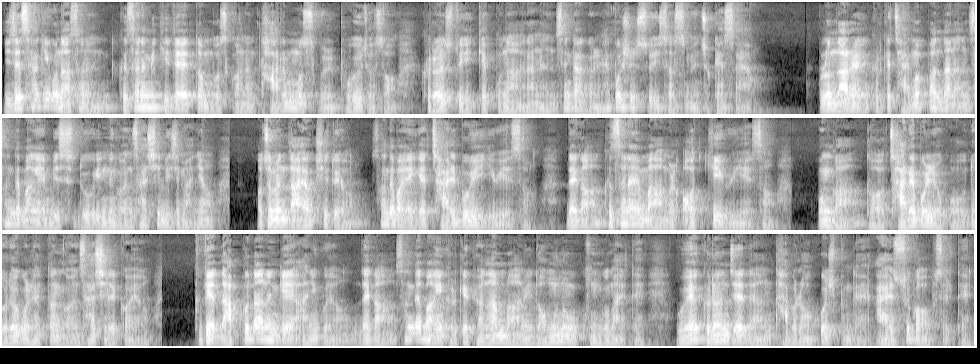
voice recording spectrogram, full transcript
이제 사귀고 나서는 그 사람이 기대했던 모습과는 다른 모습을 보여줘서 그럴 수도 있겠구나 라는 생각을 해보실 수 있었으면 좋겠어요 물론 나를 그렇게 잘못 판단한 상대방의 미스도 있는 건 사실이지만요. 어쩌면 나 역시도요. 상대방에게 잘 보이기 위해서 내가 그 사람의 마음을 얻기 위해서 뭔가 더 잘해보려고 노력을 했던 건 사실일 거예요. 그게 나쁘다는 게 아니고요. 내가 상대방이 그렇게 변한 마음이 너무너무 궁금할 때 왜 그런지에 대한 답을 얻고 싶은데 알 수가 없을 때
